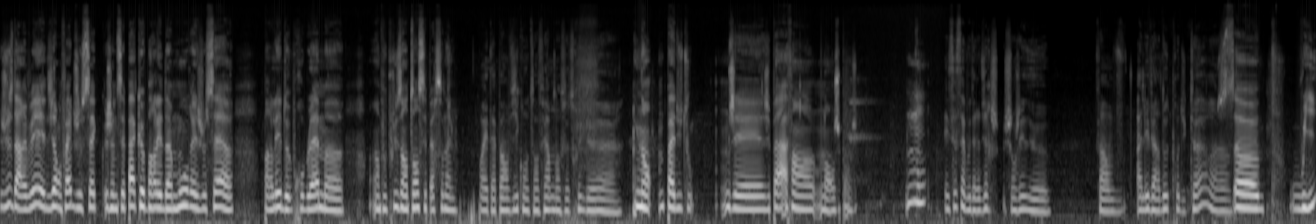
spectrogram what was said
Juste d'arriver et dire en fait, je, sais, je ne sais pas que parler d'amour et je sais euh, parler de problèmes euh, un peu plus intenses et personnels. Ouais, t'as pas envie qu'on t'enferme dans ce truc de. Non, pas du tout. J'ai j'ai pas. Enfin, non, je pense. Non. Et ça, ça voudrait dire ch- changer de. Enfin, aller vers d'autres producteurs Euh, oui,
